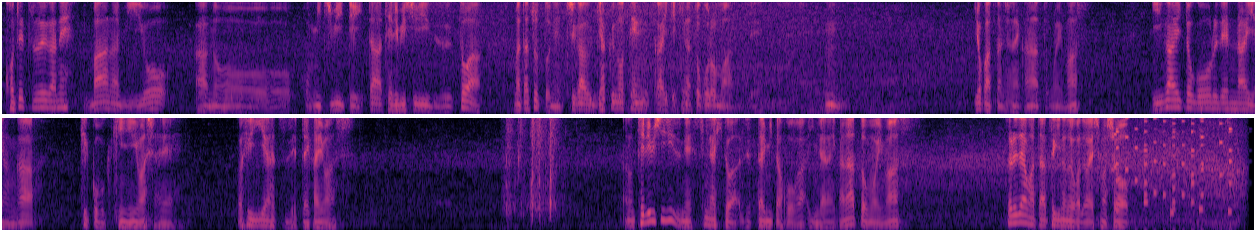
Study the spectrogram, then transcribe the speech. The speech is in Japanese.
小鉄がね、バーナビーを、あのこう導いていたテレビシリーズとは、またちょっとね、違う逆の展開的なところもあって、うん。良かったんじゃないかなと思います。意外とゴールデンライアンが結構僕気に入りましたね。フィギュアーツ絶対買います。あの、テレビシリーズね、好きな人は絶対見た方がいいんじゃないかなと思います。それではまた次の動画でお会いしましょう。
